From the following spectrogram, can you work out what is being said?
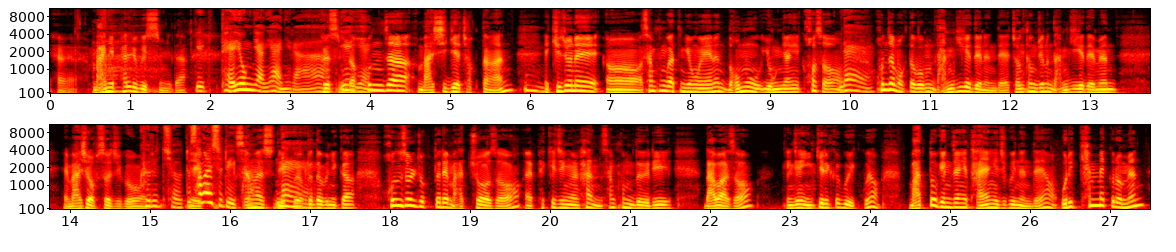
많이 아. 팔리고 있습니다. 대용량이 아니라 그렇습니다. 예, 예. 혼자 마시기에 적당한 음. 기존의 어, 상품 같은 경우에는 너무 용량이 커서 네. 혼자 먹다 보면 남기게 되는데 전통주는 남기게 되면 예, 맛이 없어지고 그렇죠. 또 예, 상할 수도 있고. 상할 수도 네. 있고요. 그러다 보니까 혼술족들에 맞추어서 예, 패키징을 한 상품들이 나와서 굉장히 인기를 끌고 있고요. 맛도 굉장히 다양해지고 있는데요. 우리 캔맥 그러면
